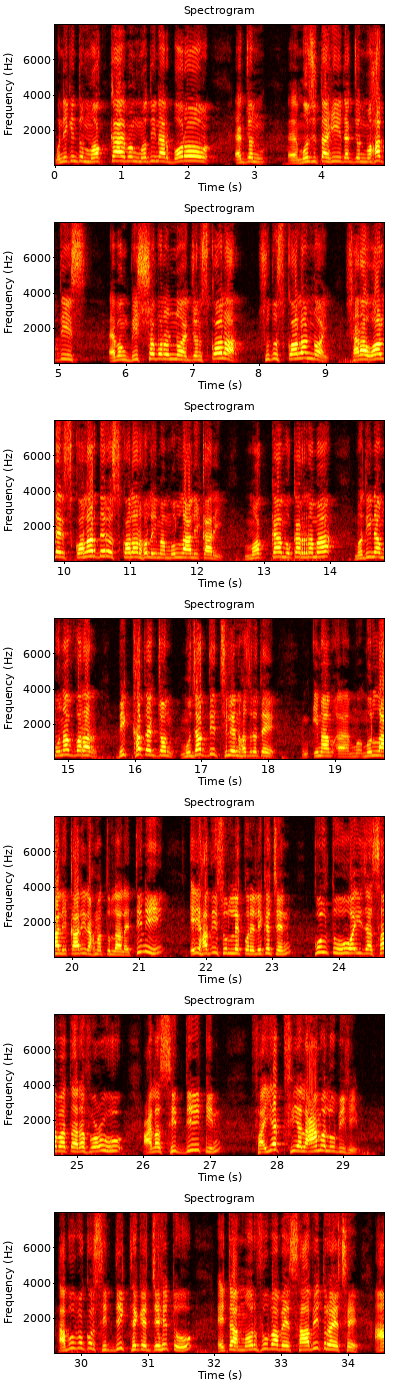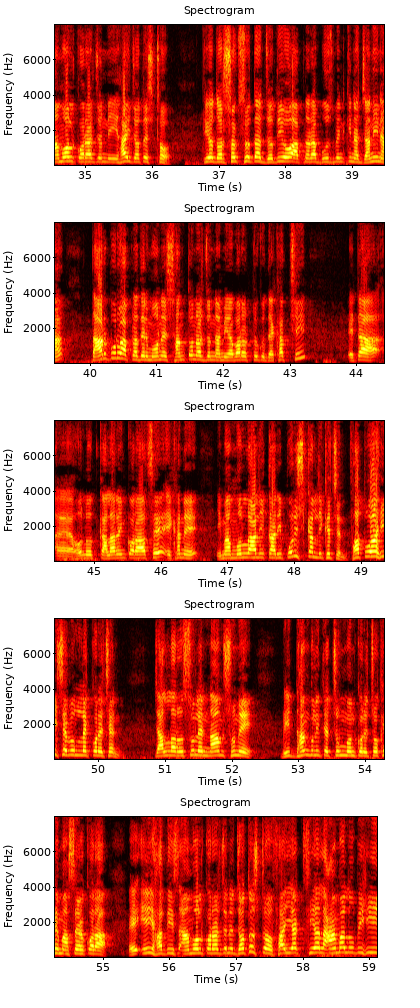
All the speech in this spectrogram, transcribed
উনি কিন্তু মক্কা এবং মদিনার বড় একজন মুজতাহিদ, একজন মহাদ্দিস এবং বিশ্ববরণ্য একজন স্কলার। শুধু স্কলার নয়, সারা ওয়ার্ল্ডের স্কলারদেরও স্কলার হলো ইমাম মুল্লা আলী কারি। মক্কা মুকাররমা, মদিনা মুনাব্বারার বিখ্যাত একজন মুজাদ্দিদ ছিলেন হজরতে ইমাম মুল্লা আলী কারি রহমতুল্লাহ আলাই তিনি এই হাদিস উল্লেখ করে লিখেছেন, কুলতু ওয়াইজা সাবাতা রফউহু আলা সিদ্দিকিন ফায়াকফিয়াল আমালু বিহি। আবু বকর সিদ্দিক থেকে যেহেতু এটা মরফুভাবে সাবিত রয়েছে, আমল করার জন্য ইহাই যথেষ্ট। প্রিয় দর্শক শ্রোতা, যদিও আপনারা বুঝবেন কিনা জানি না, তারপরও আপনাদের মনে সান্ত্বনার জন্য আমি আবার একটুকু দেখাচ্ছি। এটা হলুদ কালারিং করা আছে। এখানে ইমাম মোল্লা আলী কারি পরিষ্কার লিখেছেন, ফতোয়া হিসেবে উল্লেখ করেছেন যে আল্লাহ রসুলের নাম শুনে বৃদ্ধাঙ্গুলিতে চুম্বন করে চোখে মাসেহ করা। এই হাদিস আমল করার জন্য যথেষ্ট। ফাইয়াক ফিয়াল আমালু বিহি।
